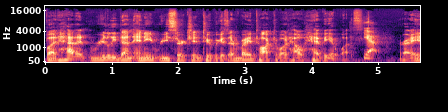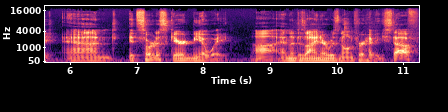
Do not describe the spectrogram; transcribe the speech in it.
but hadn't really done any research into because everybody had talked about how heavy it was. Yeah. right? And it sort of scared me away. Uh, and the designer was known for heavy stuff,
